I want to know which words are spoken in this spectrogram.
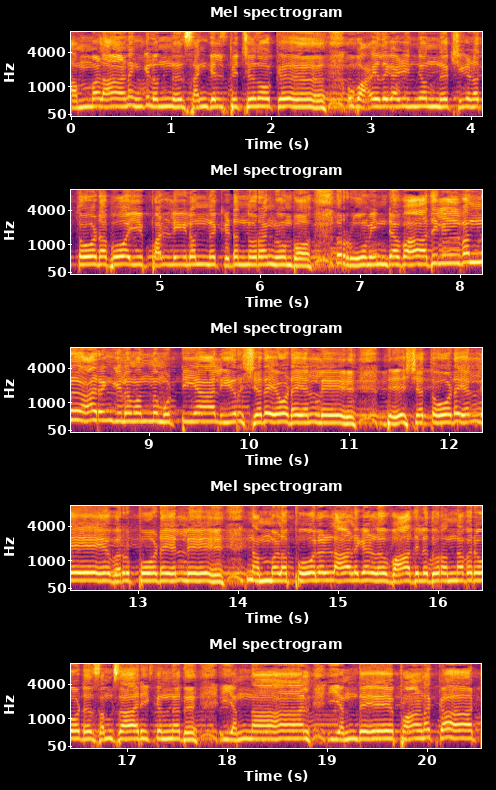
നമ്മളാണെങ്കിലൊന്ന് സങ്കല്പിച്ചു നോക്ക്. വയത് കഴിഞ്ഞൊന്ന് ക്ഷീണത്തോടെ പോയി പള്ളിയിലൊന്ന് കിടന്നുറങ്ങുമ്പോൾ റൂമിന്റെ വാതിലിൽ വന്ന് ആരെങ്കിലും ഒന്ന് മുട്ടിയാൽ ഈർഷ്യതയോടെയല്ലേ ദേഷ്യത്തോടെയല്ലേ വെറുപ്പോടെയല്ലേ നമ്മളെ പോലുള്ള ആളുകൾ വാതിൽ തുറന്നവരോട് സംസാരിക്കുന്നത്? എന്നാൽ എന്തേ പാണക്കാട്ട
